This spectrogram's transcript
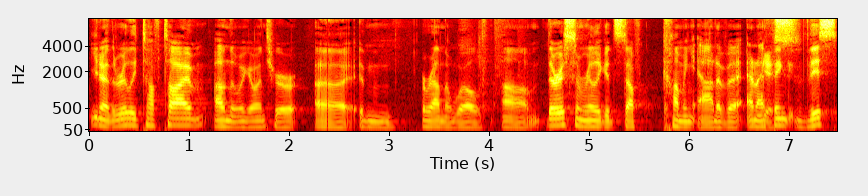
you know the really tough time um, that we're going through uh, in around the world, um, there is some really good stuff coming out of it, and I Yes. think this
